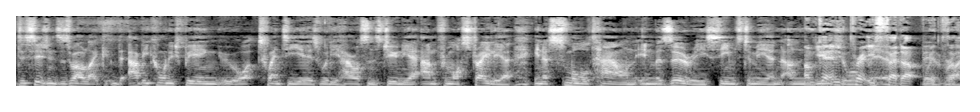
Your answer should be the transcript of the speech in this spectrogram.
decisions as well, like Abbie Cornish being what twenty years Woody Harrelson's junior and from Australia in a small town in Missouri, seems to me an unusual. I'm getting pretty bit of- fed up bit with the writing.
